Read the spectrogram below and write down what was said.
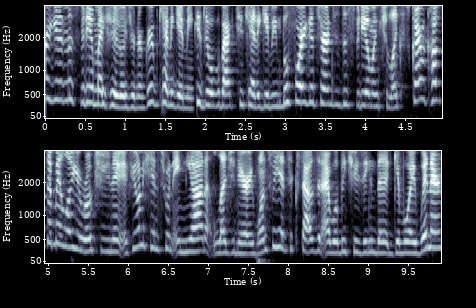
Before you get in this video, make sure to go join our group, Kanna Gaming. Kids, welcome back to Kanna Gaming. Before I get started into this video, make sure to like, subscribe, comment down below your Rogue name if you want a chance to win a Neon Legendary. Once we hit 6,000, I will be choosing the giveaway winner.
